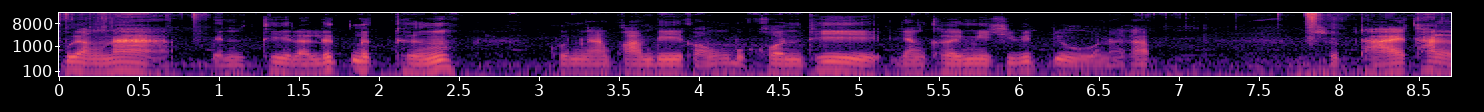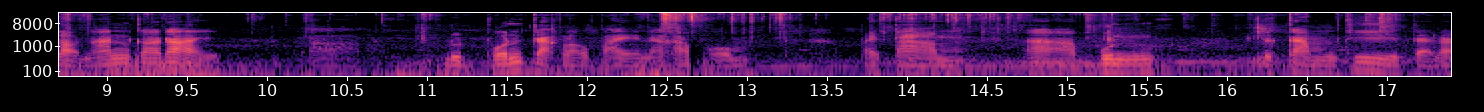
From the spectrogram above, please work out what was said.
เบื้องหน้าเป็นที่ระลึกนึกถึง คุณงามความดีของบุคคลที่ยังเคยมีชีวิตอยู่นะครับ สุดท้ายท่านเหล่านั้นก็ได้หลุดพ้นจากเราไปนะครับผมไปตามาบุญหรือกรรมที่แต่ละ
